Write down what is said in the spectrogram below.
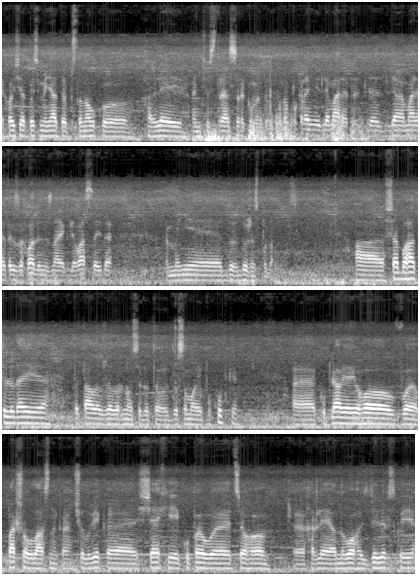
і хоче якось міняти обстановку Харлеї, антистрес рекомендую. Ну, по крайній для мене для, для мене так заходить, не знаю, як для вас це йде. Мені дуже сподобалось. А ще багато людей питали, вже вернуся до, того, до самої покупки. Е, Купляв я його в першого власника. Чоловік е, з Чехії купив цього Харлея нового з дилерської.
